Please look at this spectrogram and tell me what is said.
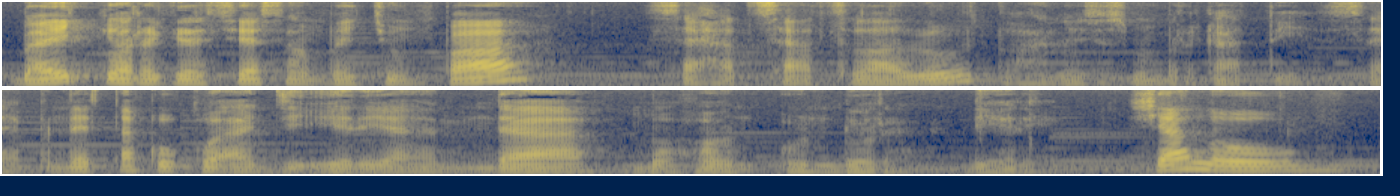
Baik, keluarga Gracia sampai jumpa. Sehat-sehat selalu, Tuhan Yesus memberkati. Saya Pendeta Kuku Aji Irianda, mohon undur diri. Shalom.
